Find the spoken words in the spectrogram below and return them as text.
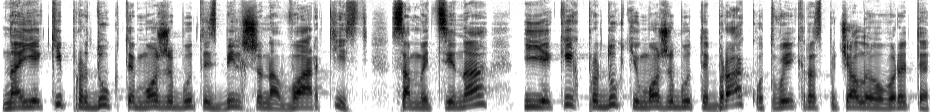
На які продукти може бути збільшена вартість, саме ціна, і яких продуктів може бути брак? От ви якраз почали говорити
